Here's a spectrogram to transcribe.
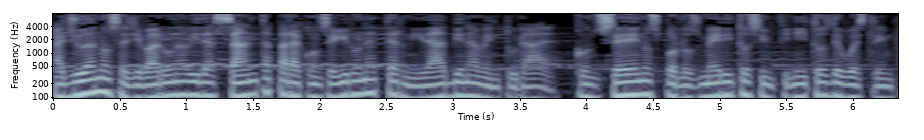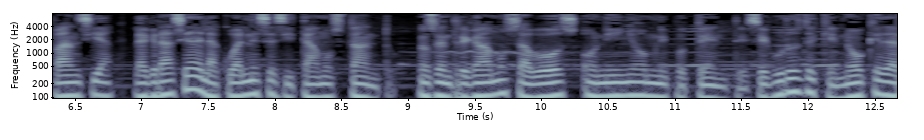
Ayúdanos a llevar una vida santa para conseguir una eternidad bienaventurada. Concédenos por los méritos infinitos de vuestra infancia la gracia de la cual necesitamos tanto. Nos entregamos a vos, oh niño omnipotente, seguros de que no quedará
